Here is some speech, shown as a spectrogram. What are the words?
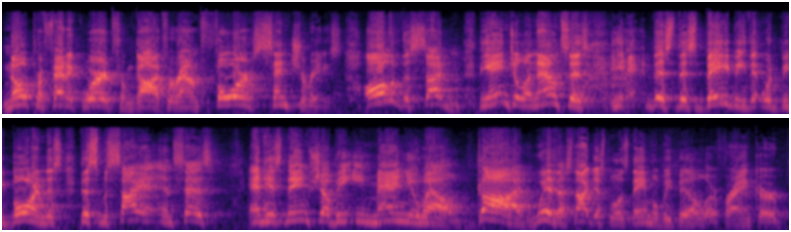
No prophetic word from God for around four centuries. All of the sudden, the angel announces this, this baby that would be born, this, this Messiah, and says, and his name shall be Emmanuel, God with us. Not just, well, his name will be Bill or Frank or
